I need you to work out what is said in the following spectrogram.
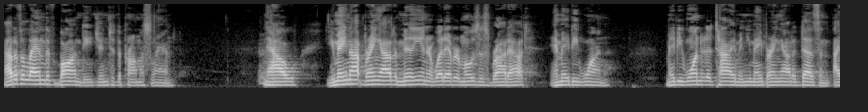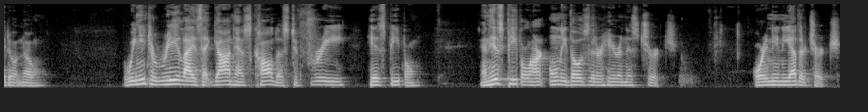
out of a land of bondage into the promised land. Now, you may not bring out a million or whatever Moses brought out, it may be one maybe one at a time, and you may bring out a dozen. I don't know. But we need to realize that God has called us to free His people. And His people aren't only those that are here in this church or in any other church.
